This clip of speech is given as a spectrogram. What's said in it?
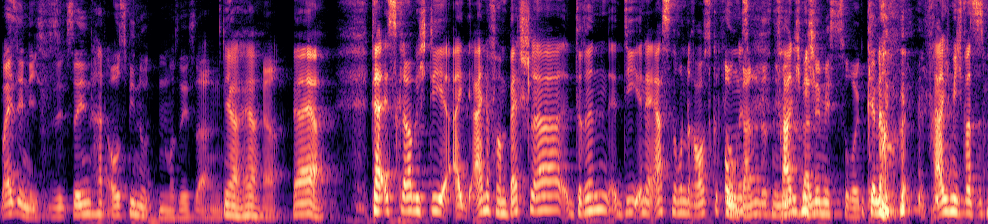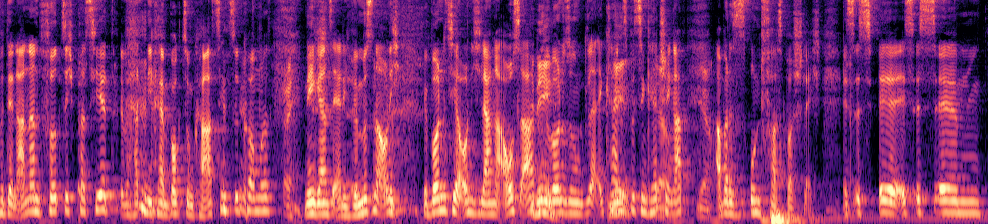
weiß ich nicht, sie sehen halt aus wie Nutten, muss ich sagen. Ja, ja, Ja. ja, ja. Da ist, glaube ich, die eine vom Bachelor drin, die in der ersten Runde Oh, rausgeflogen dann, ist. das Frage ich, ich mich, dann nehme ich zurück. Genau. Frage ich mich, was ist mit den anderen 40 passiert? Hatten die keinen Bock zum Casting zu kommen? Nee, ganz ehrlich, wir müssen auch nicht, wir wollen es ja auch nicht lange ausatmen, Nee. wir wollen so ein kle- kleines Nee, bisschen Catching ja, up, ja. aber das ist unfassbar schlecht. Es ist, äh, es ist ähm, äh,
